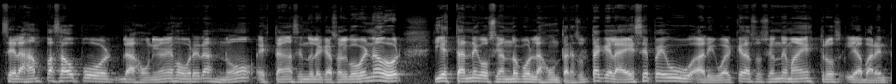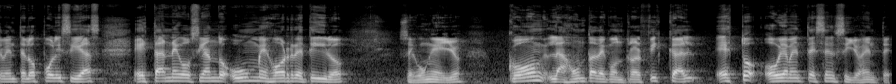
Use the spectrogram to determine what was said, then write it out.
se las han pasado por las uniones obreras, no están haciéndole caso al gobernador y están negociando con la Junta. Resulta que la SPU, al igual que la Asociación de Maestros y aparentemente los policías, están negociando un mejor retiro, según ellos, con la Junta de Control Fiscal. Esto obviamente es sencillo, gente.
